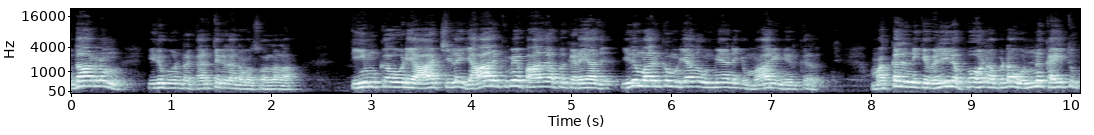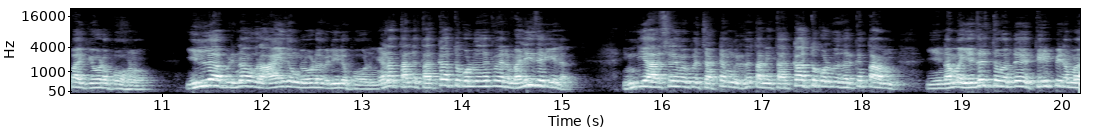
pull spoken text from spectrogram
உதாரணம் இது போன்ற கருத்துக்களை நம்ம சொல்லலாம். திமுகவுடைய ஆட்சியில் யாருக்குமே பாதுகாப்பு கிடையாது. இது மறுக்க முடியாத உண்மையாக இன்னைக்கு மாறி நிற்கிறது. மக்கள் இன்னைக்கு வெளியில் போகணும் அப்படின்னா ஒன்று கை துப்பாக்கியோட போகணும். இல்லை அப்படின்னா ஒரு ஆயுதங்களோட வெளியில் போகணும். ஏன்னா தன்னை தற்காத்துக் கொள்வதற்கு வேறு வழி தெரியல. இந்திய அரசியலமைப்பு சட்டங்கிறது தன்னை தற்காத்துக் கொள்வதற்கு தாம் நம்ம எதிர்த்து வந்து திருப்பி நம்ம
